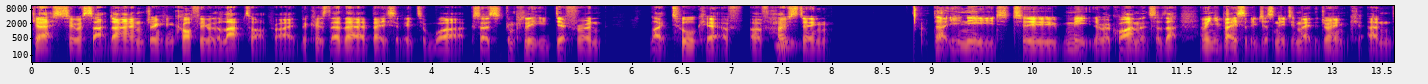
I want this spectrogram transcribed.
guests who are sat down drinking coffee with a laptop, right? Because they're there basically to work. So it's a completely different like toolkit of of hmm. hosting mm. that you need to meet the requirements of that. I mean, you basically just need to make the drink and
